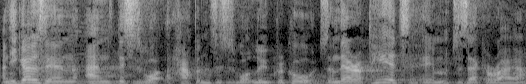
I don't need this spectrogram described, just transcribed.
And he goes in, and this is what happens. This is what Luke records. And there appeared to him, to Zechariah,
